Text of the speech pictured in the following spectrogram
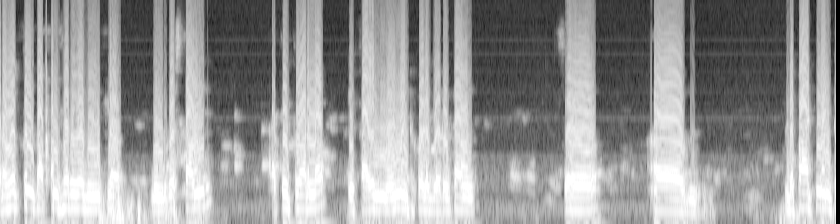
ప్రభుత్వం తప్పనిసరిగా దీంట్లో ముందుకొస్తూ ఉంది. అతి త్వరలో ఈ ఫైల్ మూవ్మెంట్ కూడా జరుగుతూ ఉంది. సో డిపార్ట్మెంట్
